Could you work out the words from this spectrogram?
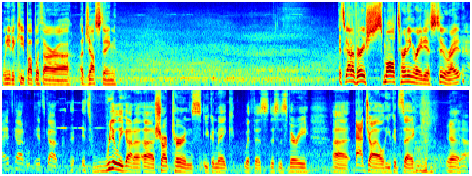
we need to keep up with our uh, adjusting. It's got a very small turning radius too right? Yeah, it's got it's got it's really got a uh, sharp turns you can make with this. This is very uh, agile, you could say. yeah.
